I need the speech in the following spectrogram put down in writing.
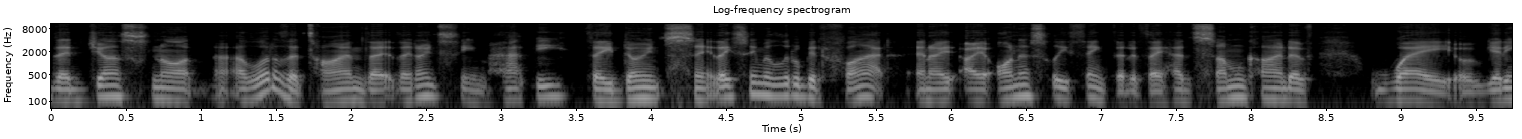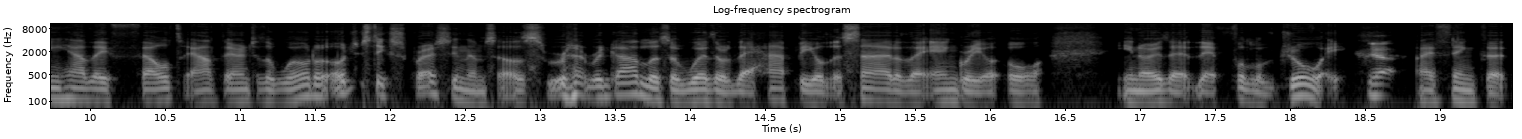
they're just not a lot of the time they, they don't seem happy. They don't seem they seem a little bit flat. And I, I honestly think that if they had some kind of way of getting how they felt out there into the world or, or just expressing themselves regardless of whether they're happy or they're sad or they're angry or, or you know they're, they're full of joy yeah. I think that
